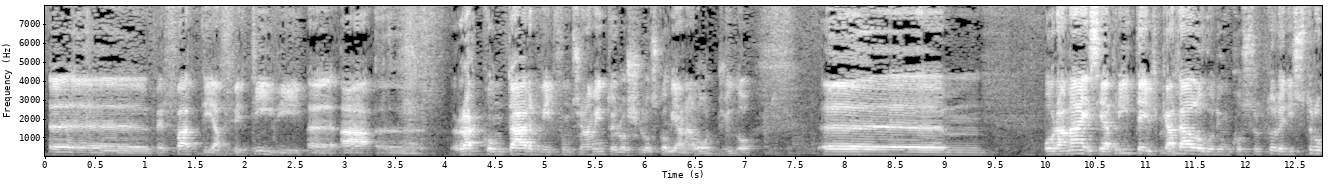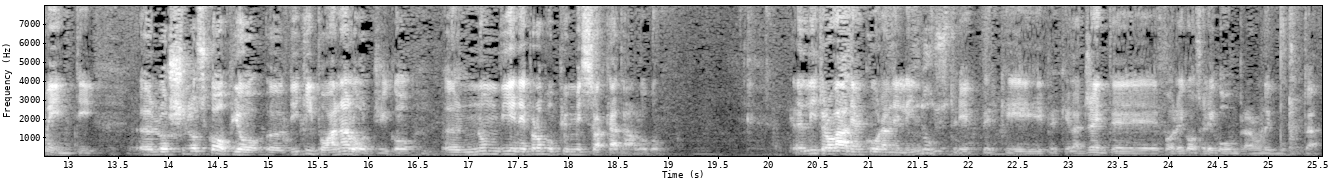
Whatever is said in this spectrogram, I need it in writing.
eh, per fatti affettivi eh, a eh, raccontarvi il funzionamento dell'oscilloscopio analogico. Ehm, oramai se aprite il catalogo di un costruttore di strumenti, eh, l'oscilloscopio eh, di tipo analogico non viene proprio più messo a catalogo. Li trovate ancora nelle industrie perché, perché la gente poi le cose le compra, non le butta.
